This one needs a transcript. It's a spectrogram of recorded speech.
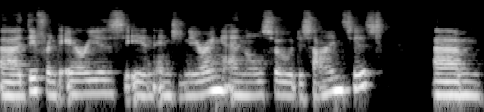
uh, different areas in engineering and also the sciences. Um,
